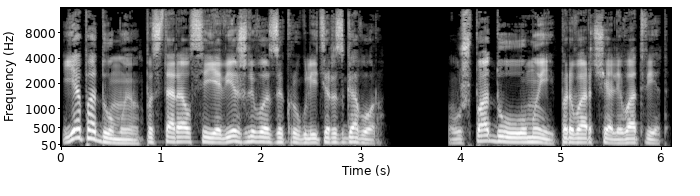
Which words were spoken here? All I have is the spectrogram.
Я подумаю, постарался я вежливо закруглить разговор. Уж подумай, проворчали в ответ.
